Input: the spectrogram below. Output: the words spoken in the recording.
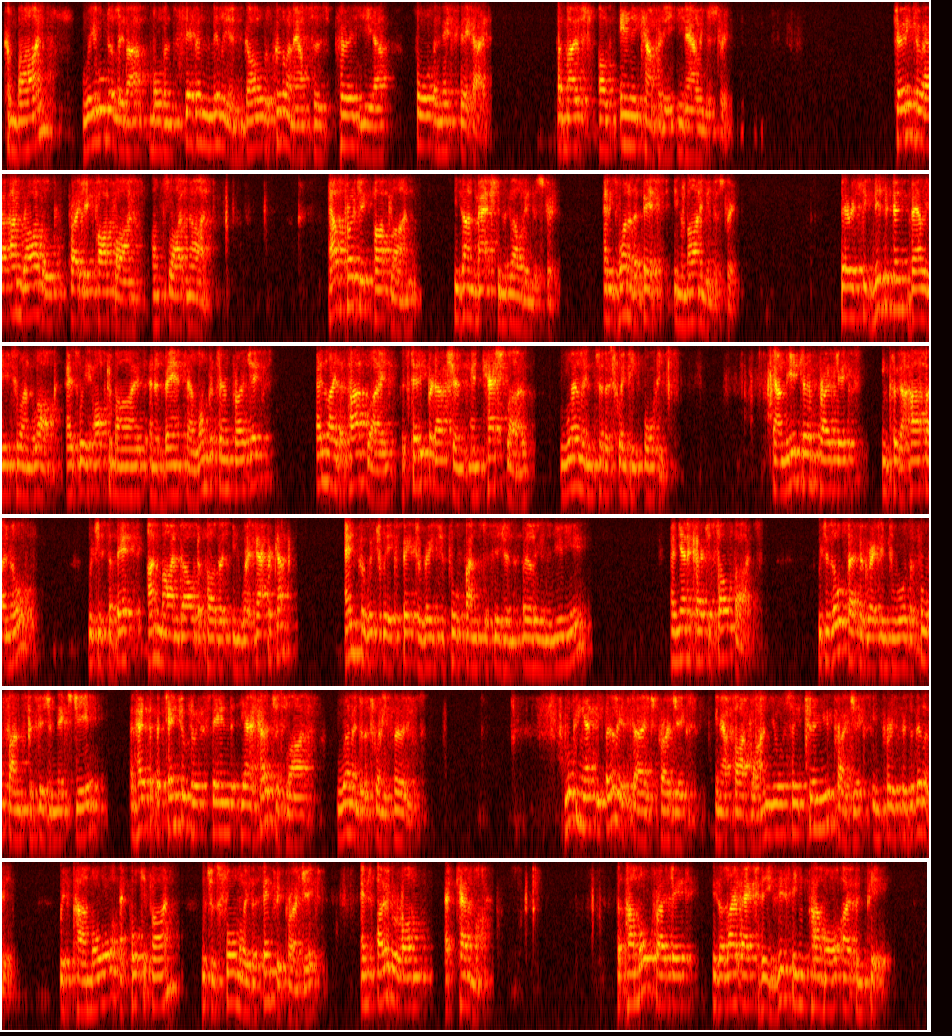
Combined, we will deliver more than 7 million gold equivalent ounces per year for the next decade, the most of any company in our industry. Turning to our unrivaled project pipeline on slide nine. Our project pipeline is unmatched in the gold industry and is one of the best in the mining industry. There is significant value to unlock as we optimize and advance our longer-term projects and lay the pathway for steady production and cash flow well into the 2040s. Our near-term projects include Ahafo North, which is the best unmined gold deposit in West Africa, and for which we expect to reach a full funds decision early in the new year. And Yanacocha Sulfides, which is also progressing towards a full funds decision next year and has the potential to extend Yanacocha's life well into the 2030s. Looking at the earlier stage projects in our pipeline, you will see two new projects improve visibility with Pamour at Porcupine, which was formerly the Century project, and Oberon at Tanami. The Pamour project is a layback to the existing Pamour open pit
